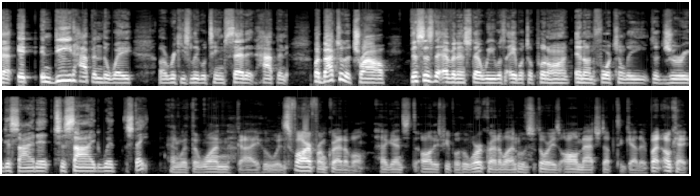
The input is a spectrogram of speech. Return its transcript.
that it indeed happened the way uh, Ricky's legal team said it happened. But back to the trial, this is the evidence that we was able to put on, and unfortunately, the jury decided to side with the state. And with the one guy who was far from credible against all these people who were credible and whose stories all matched up together. But okay,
